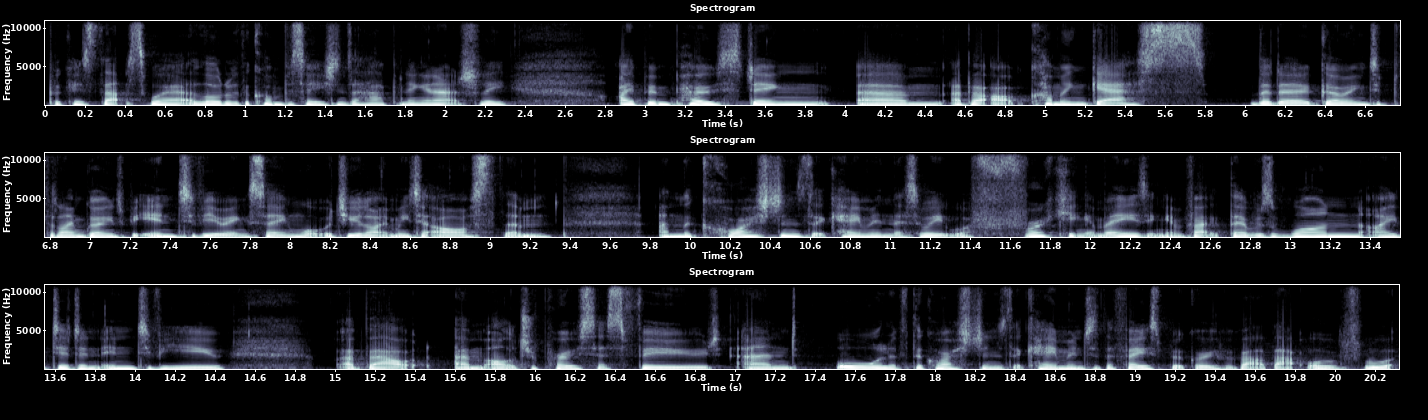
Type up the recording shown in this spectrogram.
because that's where a lot of the conversations are happening. And actually, I've been posting um, about upcoming guests that are going to that I'm going to be interviewing, saying what would you like me to ask them. And the questions that came in this week were freaking amazing. In fact, there was one I did an interview about um, ultra processed food and all of the questions that came into the Facebook group about that were, were,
